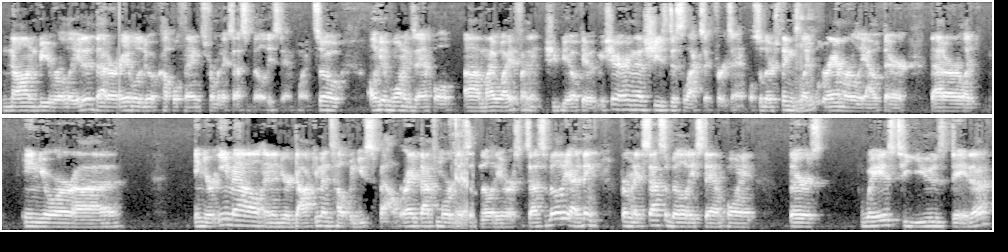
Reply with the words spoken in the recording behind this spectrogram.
non Vi related, that are able to do a couple things from an accessibility standpoint. So I'll give one example. Uh, my wife, I think she'd be okay with me sharing this. She's dyslexic, for example. So there's things like mm-hmm. Grammarly out there that are like in your uh, in your email and in your documents helping you spell. Right, that's more disability yeah. versus accessibility. I think from an accessibility standpoint, there's ways to use data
